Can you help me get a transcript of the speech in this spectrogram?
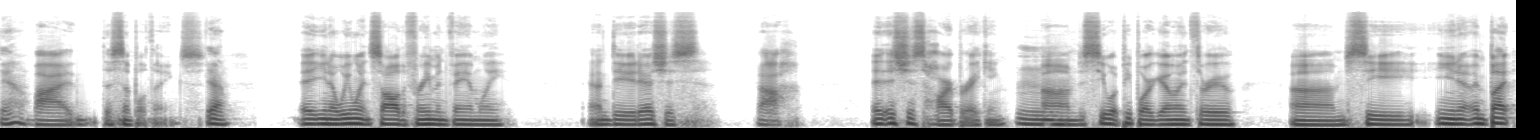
Yeah. by the simple things. Yeah. Uh, you know, we went and saw the Freeman family, and dude, it's just ah, it, it's just heartbreaking Mm. um, to see what people are going through, um, to see you know, and but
